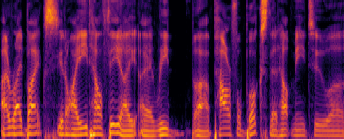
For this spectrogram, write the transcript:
I ride bikes. You know, I eat healthy. I, I read uh, powerful books that help me to uh,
